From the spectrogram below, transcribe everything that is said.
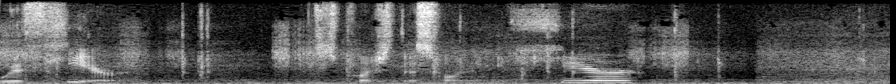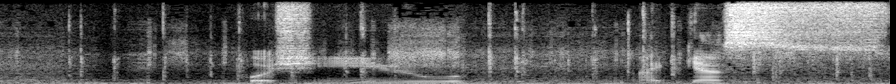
with here. Push this one in here. Push you, I guess...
